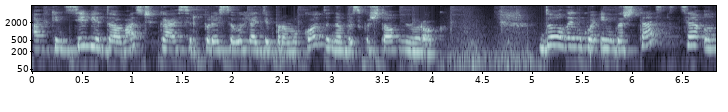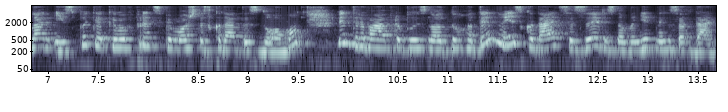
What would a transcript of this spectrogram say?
А в кінці відео вас чекає сюрприз у вигляді промокоду на безкоштовний урок. Duolingo English Test – це онлайн-іспит, який ви в принципі можете складати з дому. Він триває приблизно одну годину і складається з різноманітних завдань.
